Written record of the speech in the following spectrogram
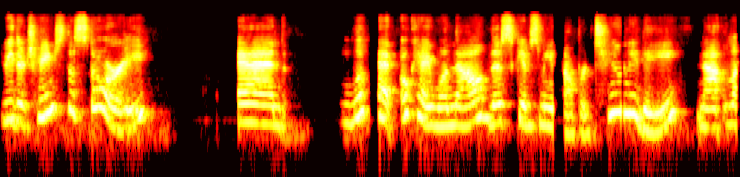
You either change the story and look at, okay, well, now this gives me an opportunity, not like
